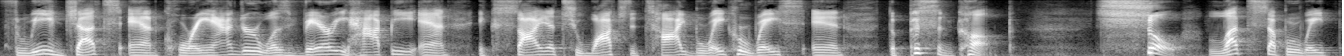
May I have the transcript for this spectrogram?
three Jets, and Coriander was very happy and excited to watch the tiebreaker race in the Piston Cup. So, let's separate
